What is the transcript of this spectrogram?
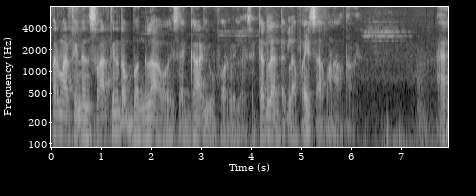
પરમાર્થીને સ્વાર્થીને તો બંગલા હોય છે, ગાડીઓ ફોર વ્હીલ હોય છે, ઢગલા ને ઢગલા પૈસા પણ આવતા હોય હે?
